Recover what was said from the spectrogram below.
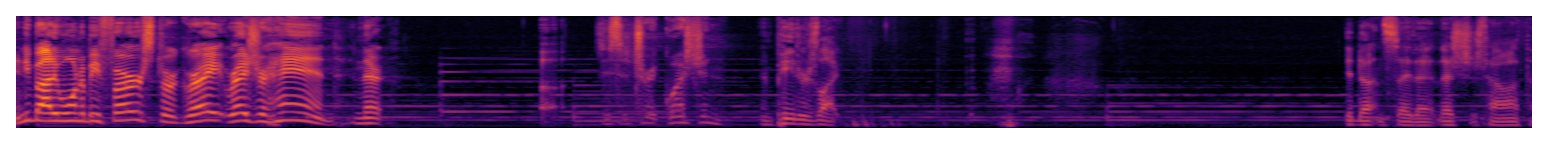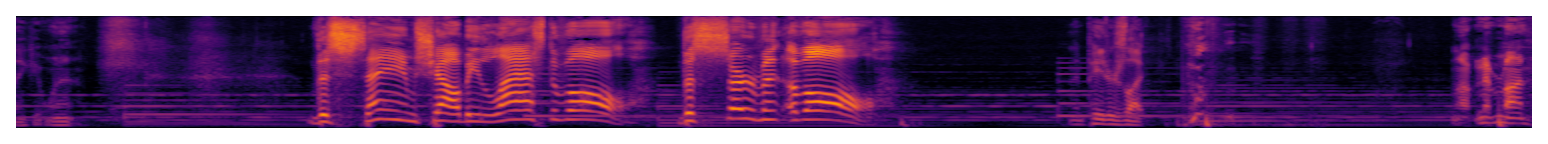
Anybody want to be first or great? Raise your hand. And they're, uh, Is this a trick question? And Peter's like, It doesn't say that. That's just how I think it went the same shall be last of all, the servant of all. And Peter's like, oh, never mind.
